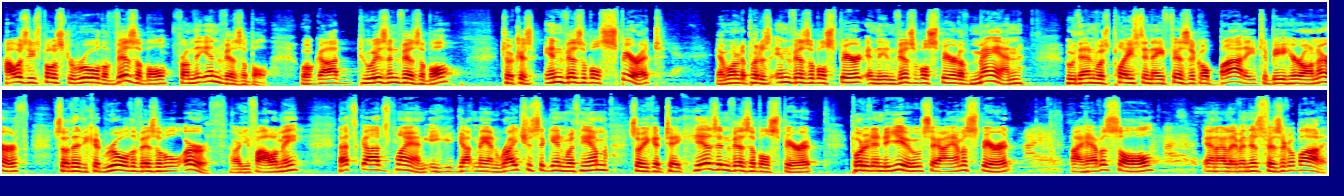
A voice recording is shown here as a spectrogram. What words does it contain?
How was he supposed to rule the visible from the invisible? Well, God, who is invisible, took his invisible spirit and wanted to put his invisible spirit in the invisible spirit of man, who then was placed in a physical body to be here on earth so that he could rule the visible earth. Are you following me? That's God's plan. He got man righteous again with him so he could take his invisible spirit, put it into you, say, I am a spirit, I have a soul, and I live in this physical body.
